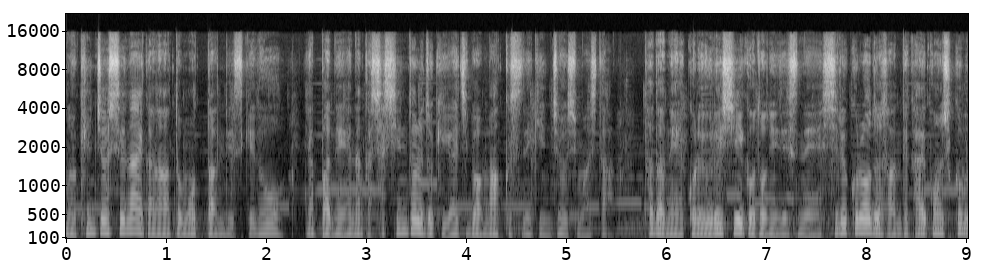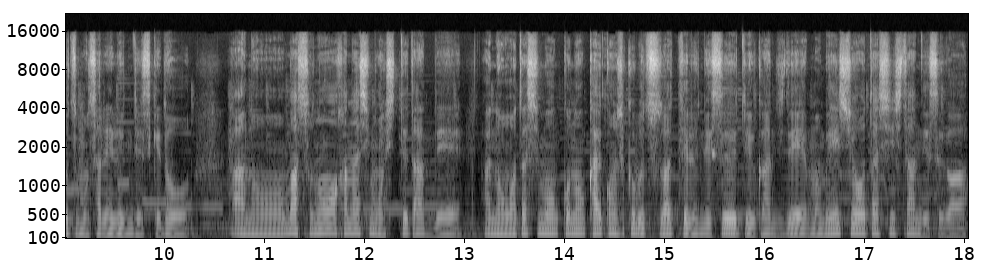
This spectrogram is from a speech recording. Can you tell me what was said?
の、緊張してないかなと思ったんですけど、やっぱね、なんか写真撮るときが一番マックスで緊張しました。ただね、これ嬉しいことにですね、シルクロードさんって開墾植物もされるんですけど、あのまあ、その話も知ってたんで、あの、私もこの開墾植物育ててるんですっていう感じで、まあ、名刺をお渡ししたんですが、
